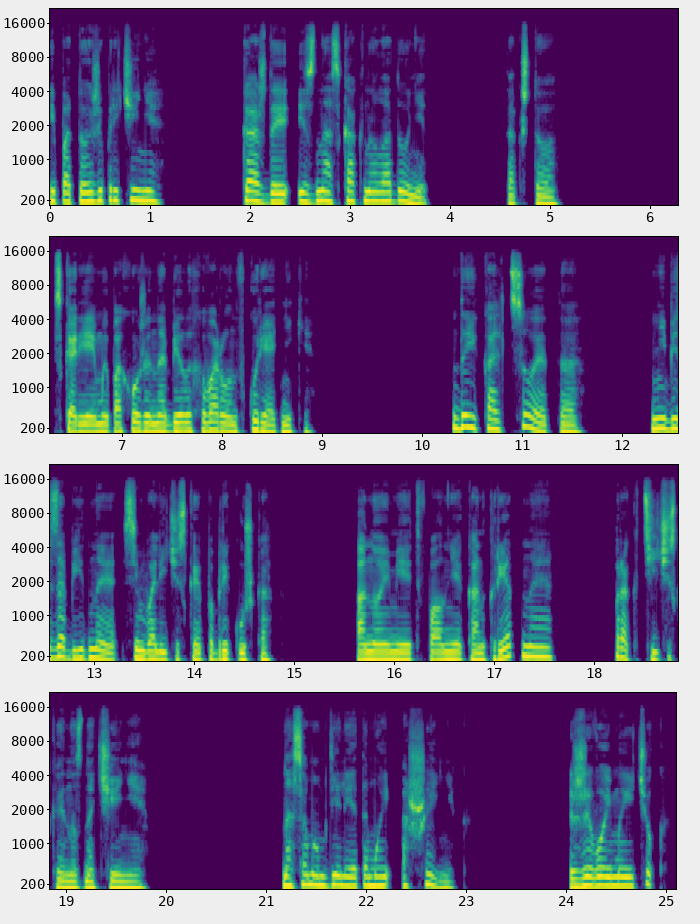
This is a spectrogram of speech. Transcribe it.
и по той же причине каждая из нас как на ладони. Так что скорее мы похожи на белых ворон в курятнике. Да и кольцо это не безобидная символическая побрякушка. Оно имеет вполне конкретное, практическое назначение. На самом деле это мой ошейник. Живой маячок.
